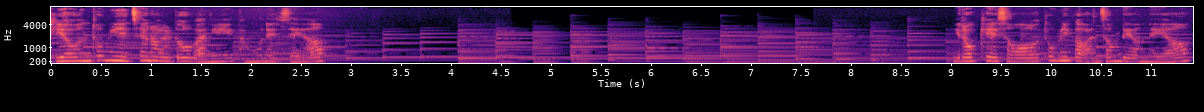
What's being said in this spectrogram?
귀여운 토미의 채널도 많이 방문해주세요. 이렇게 해서 토미가 완성되었네요.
